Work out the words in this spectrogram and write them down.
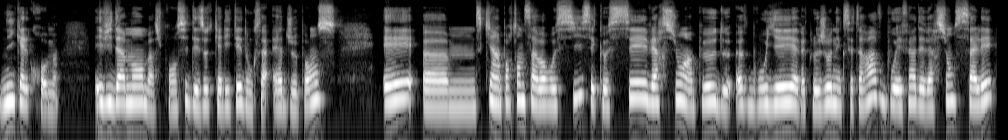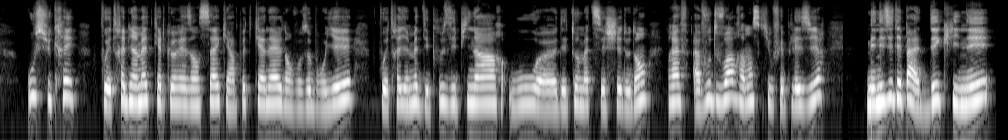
nickel chrome. Évidemment, bah, je prends aussi des autres qualités, donc ça aide, je pense. Et euh, ce qui est important de savoir aussi, c'est que ces versions un peu de œufs brouillés avec le jaune, etc., vous pouvez faire des versions salées ou sucrées. Vous pouvez très bien mettre quelques raisins secs et un peu de cannelle dans vos œufs brouillés. Vous pouvez très bien mettre des pousses d'épinards ou euh, des tomates séchées dedans. Bref, à vous de voir vraiment ce qui vous fait plaisir. Mais n'hésitez pas à décliner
